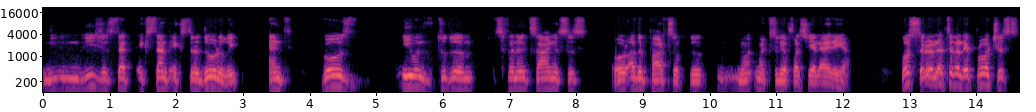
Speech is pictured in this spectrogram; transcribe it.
lesions that extend extradurally and goes even to the sphenoid sinuses or other parts of the maxillofacial area. Posterolateral approaches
